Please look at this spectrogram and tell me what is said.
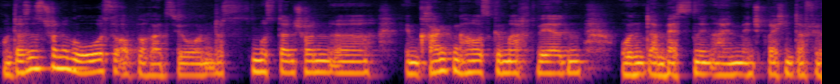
Und das ist schon eine große Operation. Das muss dann schon äh, im Krankenhaus gemacht werden und am besten in einem entsprechend dafür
